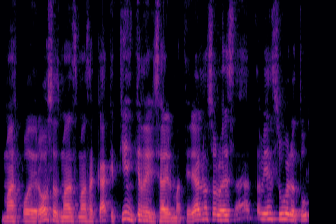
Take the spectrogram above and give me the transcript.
más poderosas, más, más acá, que tienen que revisar el material, no solo es, ah, está bien, súbelo tú.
